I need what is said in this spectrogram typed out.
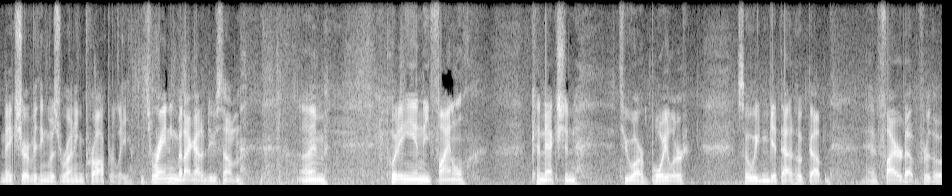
make sure everything was running properly. It's raining, but I gotta do something. I'm putting in the final connection to our boiler so we can get that hooked up and fired up for the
